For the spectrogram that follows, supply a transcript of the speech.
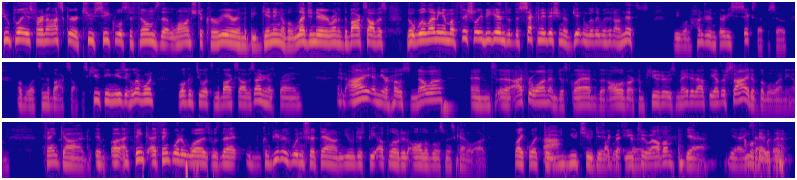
Two plays for an Oscar, two sequels to films that launched a career, and the beginning of a legendary run at the box office. The Millennium officially begins with the second edition of Getting Willy with It on this, the 136th episode of What's in the Box Office. Cue theme music. Hello, everyone. Welcome to What's in the Box Office. I'm your host, Brian. And I am your host, Noah. And uh, I, for one, am just glad that all of our computers made it out the other side of the millennium. Thank God. It, uh, I think I think what it was was that computers wouldn't shut down. You would just be uploaded all of Will Smith's catalog, like what uh, ah, U2 did, like with, that U2 album. Yeah, yeah, I'm exactly. okay with that.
